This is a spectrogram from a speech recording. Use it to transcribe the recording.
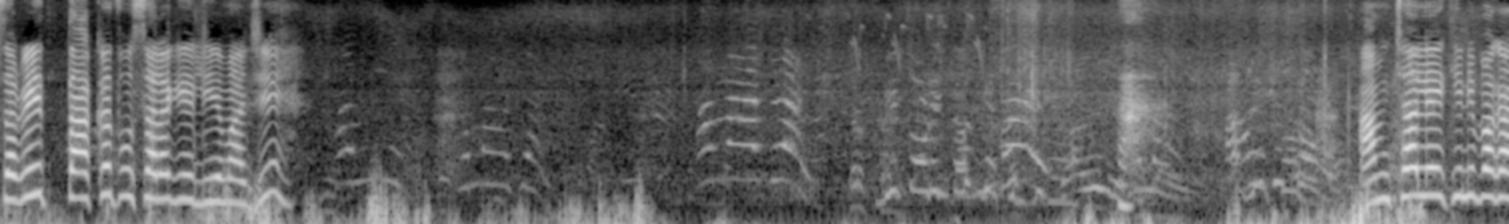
सगळी ताकद उसाला गेली आहे माझी. आमच्या लेखीने बघा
